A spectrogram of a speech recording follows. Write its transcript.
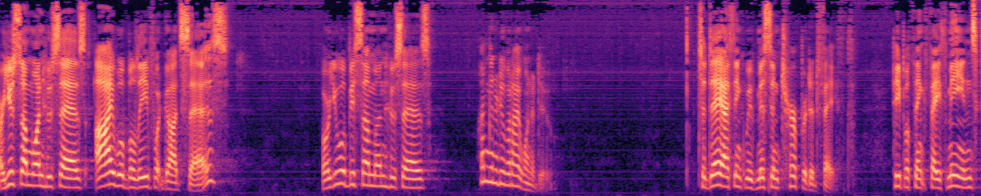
Are you someone who says, I will believe what God says? Or you will be someone who says, I'm going to do what I want to do. Today, I think we've misinterpreted faith. People think faith means,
